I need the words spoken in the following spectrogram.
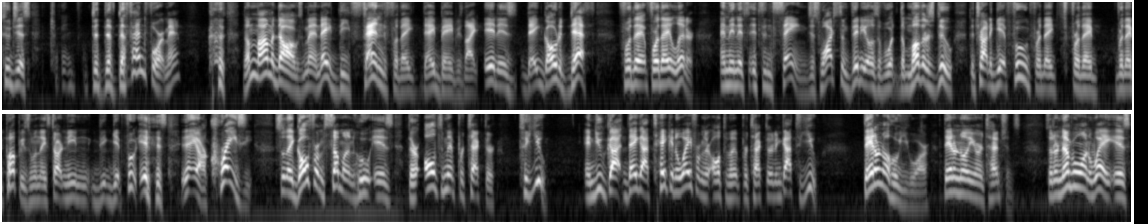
to just defend for it, man. the mama dogs, man, they defend for they they babies. Like it is, they go to death for their for their litter. I mean, it's it's insane. Just watch some videos of what the mothers do to try to get food for they for they for their puppies when they start needing to get food. It is they are crazy. So they go from someone who is their ultimate protector to you, and you got they got taken away from their ultimate protector and got to you. They don't know who you are. They don't know your intentions. So the number one way is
